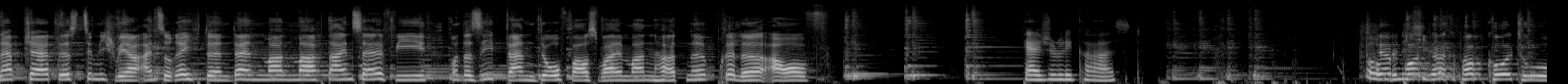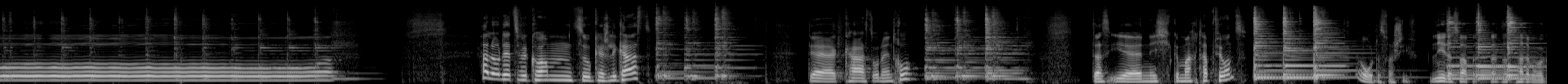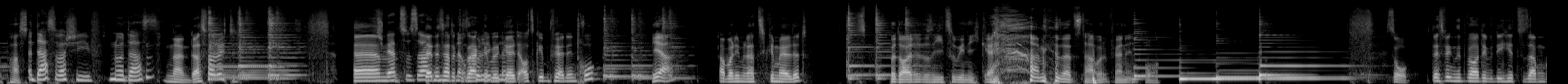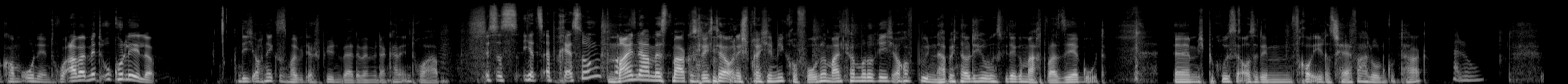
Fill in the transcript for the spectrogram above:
Snapchat ist ziemlich schwer einzurichten, denn man macht ein Selfie und das sieht dann doof aus, weil man hat eine Brille auf. Casually Cast. Warum Der bin ich hier? Podcast Popkultur. Hallo und herzlich willkommen zu Casually Cast. Der Cast ohne Intro. Das ihr nicht gemacht habt für uns. Oh, das war schief. Nee, das, war, das, das hat aber gepasst. Das war schief, nur das. Nein, das war richtig. Ähm, Schwer zu sagen, Dennis hat gesagt, er will. Geld ausgeben für ein Intro, Ja, aber niemand hat sich gemeldet. bedeutet, dass ich zu wenig Geld angesetzt habe für ein Intro. So, deswegen sind wir heute wieder hier zusammengekommen ohne Intro. Aber mit Ukulele, die ich auch nächstes Mal wieder spielen werde, wenn wir dann kein Intro haben. Ist es jetzt Erpressung? Mein Name ist Markus Richter und ich spreche in Mikrofone. Manchmal moderiere ich auch auf Bühnen. Habe ich neulich übrigens wieder gemacht, war sehr gut. Ähm, ich begrüße außerdem Frau Iris Schäfer. Hallo und guten Tag. Hallo.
